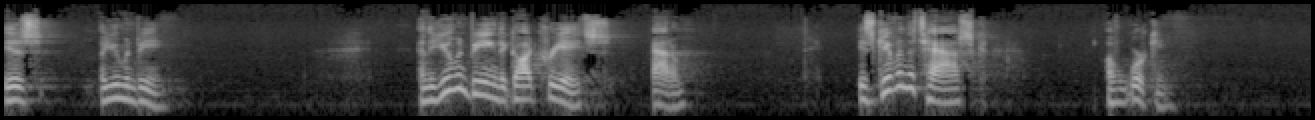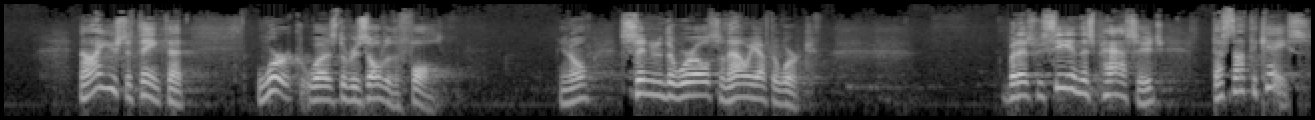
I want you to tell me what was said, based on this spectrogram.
is a human being. And the human being that God creates Adam, is given the task of working. Now, I used to think that work was the result of the fall. You know, sin into the world, so now we have to work. But as we see in this passage, that's not the case.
